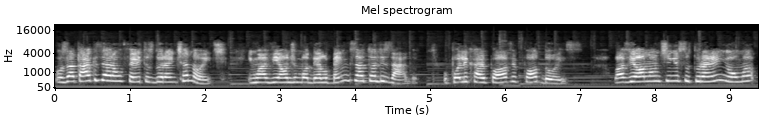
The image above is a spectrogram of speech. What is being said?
os ataques eram feitos durante a noite, em um avião de modelo bem desatualizado, o Polikarpov Po-2. O avião não tinha estrutura nenhuma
